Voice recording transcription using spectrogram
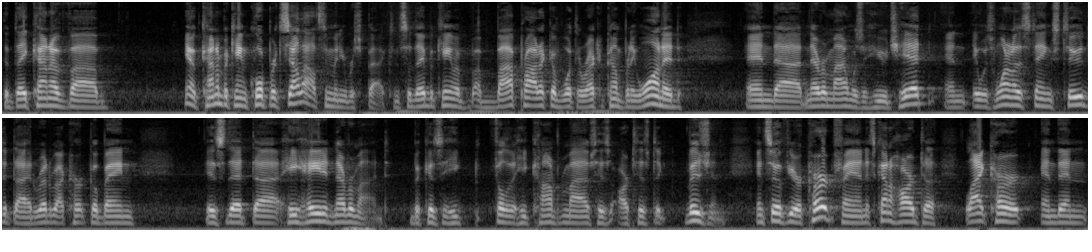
that they kind of, uh, you know, kind of became corporate sellouts in many respects, and so they became a, a byproduct of what the record company wanted. And uh, Nevermind was a huge hit, and it was one of those things too that I had read about Kurt Cobain, is that uh, he hated Nevermind because he felt that he compromised his artistic vision. And so, if you're a Kurt fan, it's kind of hard to like Kurt and then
